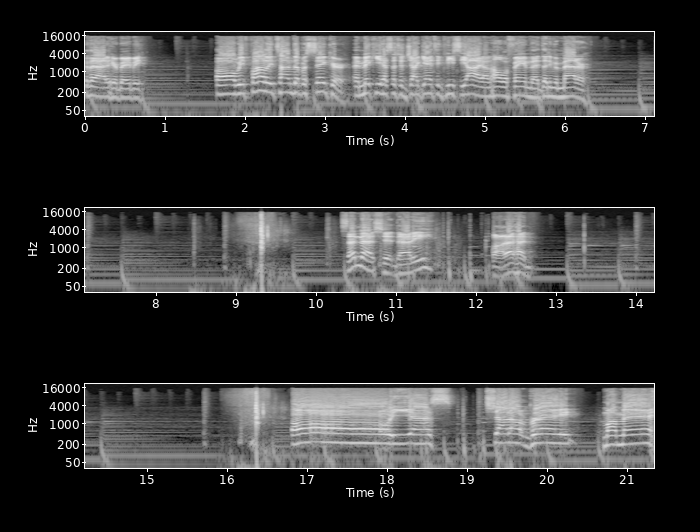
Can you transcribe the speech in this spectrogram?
Get that out of here, baby. Oh, we finally timed up a sinker. And Mickey has such a gigantic PCI on Hall of Fame that it doesn't even matter. Send that shit, daddy. Wow, that had... Oh, yes. Shout out Gray. My man.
